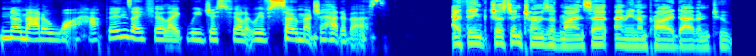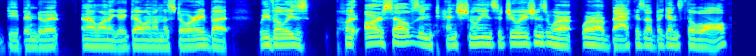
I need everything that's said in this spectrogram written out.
no matter what happens. I feel like we just feel like we have so much ahead of us. I think just in terms of mindset, I mean, I'm probably diving too deep into it and I want to get going on the story, but we've always put ourselves intentionally in situations where where our back is up against the wall.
